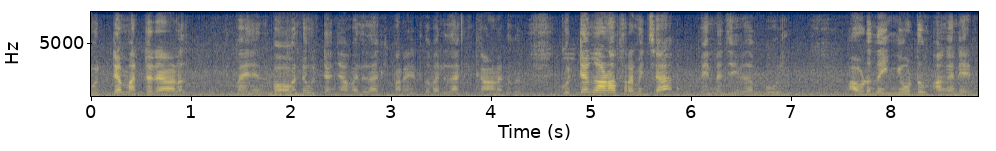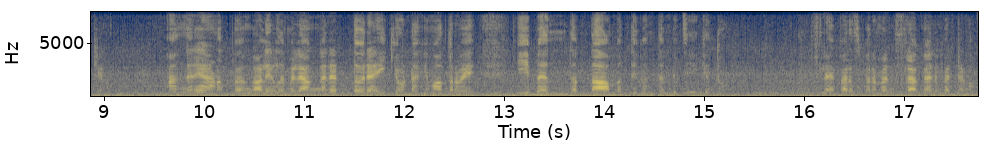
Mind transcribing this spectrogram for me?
കുറ്റം മറ്റൊരാൾ ബോവന്റെ കുറ്റം ഞാൻ വലുതാക്കി പറയരുത് വലുതാക്കി കാണരുത്. കുറ്റം കാണാൻ ശ്രമിച്ച പിന്നെ ജീവിതം പോയി. അവിടുന്ന് ഇങ്ങോട്ടും അങ്ങനെ ആയിരിക്കണം അങ്ങനെയാണ് ബംഗാളികൾ തമ്മിൽ അങ്ങനത്തെ ഒരു ഐക്യം ഉണ്ടെങ്കിൽ മാത്രമേ ഈ ബന്ധം ദാമ്പത്യ ബന്ധം വിജയിക്കത്തുള്ളൂ മനസ്സിലായി? പരസ്പരം മനസ്സിലാക്കാനും പറ്റണം.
